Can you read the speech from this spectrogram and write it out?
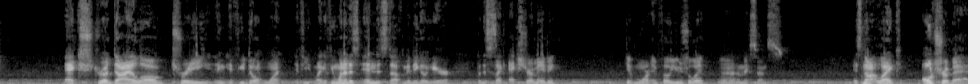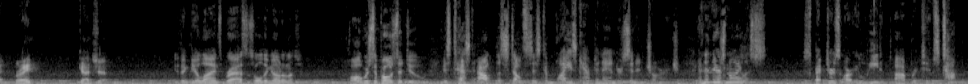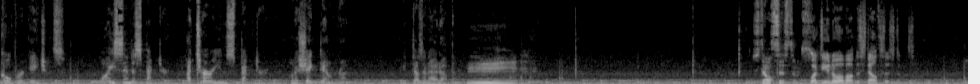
extra dialogue tree? And if you don't want, if you like, if you wanted to end this stuff, maybe go here. But this is like extra, maybe. Give more info usually. Uh, that makes sense. It's not like ultra bad, right? Gotcha. You think the Alliance brass is holding out on us? All we're supposed to do is test out the stealth system. Why is Captain Anderson in charge? And then there's Nihlus. Spectres are elite operatives, top covert agents. Why send a Spectre, a Turian Spectre, on a shakedown run? It doesn't add up. Hmm. Stealth systems. What do you know about the stealth systems?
